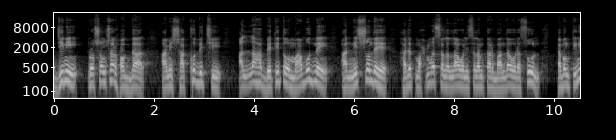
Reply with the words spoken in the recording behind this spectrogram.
যিনি প্রশংসার হকদার। আমি সাক্ষ্য দিচ্ছি, আল্লাহ ব্যতীত মাবুদ নেই আর নিঃসন্দেহে হজরত মোহাম্মদ সাল্লাহ আলি সাল্লাম তার বান্দা ও রাসূল এবং তিনি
